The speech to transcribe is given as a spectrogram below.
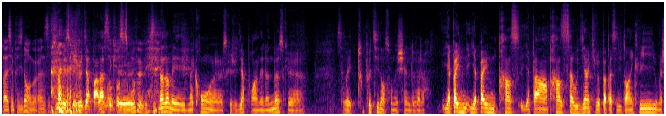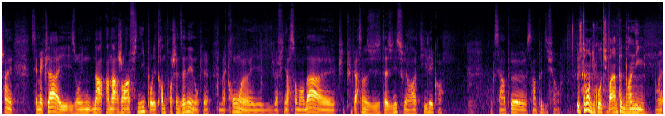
Bah, c'est le président. Quoi. C'est- Non, mais ce que je veux dire par là, c'est penser ce qu'on que. veut. mais- Non, non, mais Macron, euh, ce que je veux dire pour un Elon Musk, euh, ça doit être tout petit dans son échelle de valeur. Il n'y a pas une, y a pas une prince, il y a pas un prince saoudien qui veut pas passer du temps avec lui ou machin. Et ces mecs-là, ils ont une- un argent infini pour les 30 prochaines années. Donc euh, Macron, euh, il, va finir son mandat euh, et puis plus personne aux États-Unis se souviendra de qui il est, quoi. Donc c'est un peu, un peu différent. Justement, du coup, tu parlais un peu de branding. Ouais.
